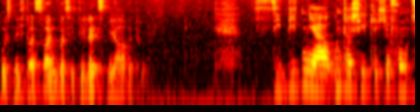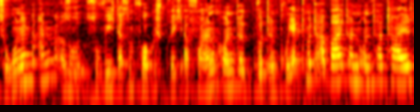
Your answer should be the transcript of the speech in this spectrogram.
muss nicht das sein, was ich die letzten Jahre tue. Sie bieten ja unterschiedliche Funktionen an. Also so wie ich das im Vorgespräch erfahren konnte, wird in Projektmitarbeitern unterteilt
